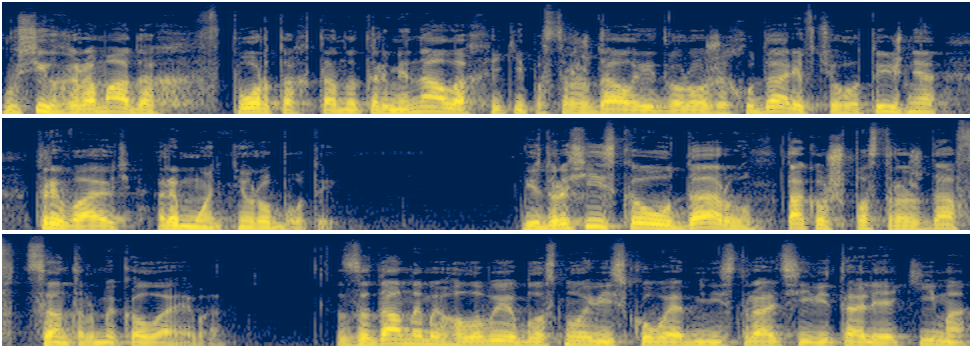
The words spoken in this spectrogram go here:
В усіх громадах, в портах та на терміналах, які постраждали від ворожих ударів цього тижня, тривають ремонтні роботи. Від російського удару також постраждав центр Миколаєва. За даними голови обласної військової адміністрації Віталія Кіма,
